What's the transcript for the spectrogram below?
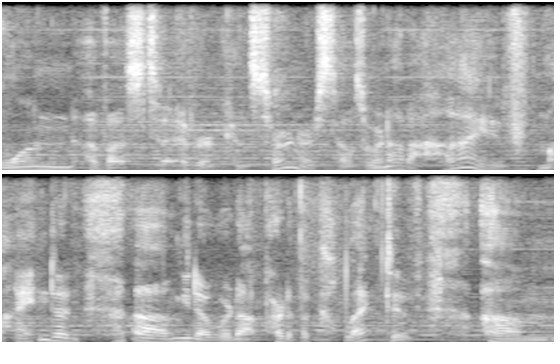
one of us to ever concern ourselves. We're not a hive mind, and um, you know, we're not part of a collective. Um,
